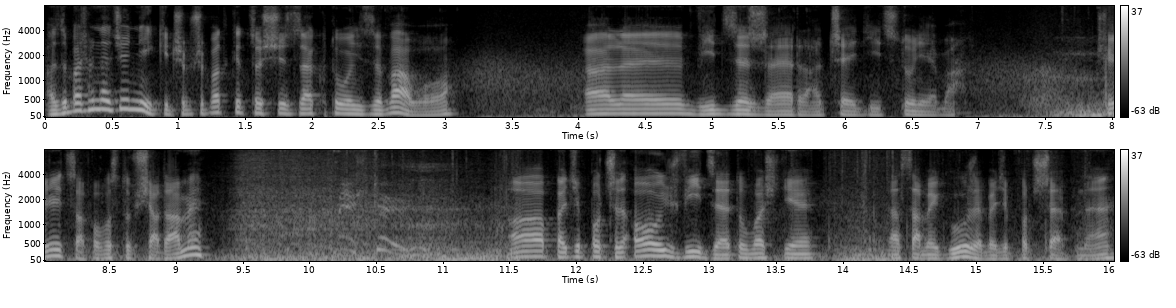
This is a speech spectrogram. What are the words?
Ale zobaczmy na dzienniki, czy przypadkiem coś się zaktualizowało. Ale widzę, że raczej nic tu nie ma. Czyli co, po prostu wsiadamy? O, będzie potrzebne. O, już widzę, tu właśnie na samej górze będzie potrzebne.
